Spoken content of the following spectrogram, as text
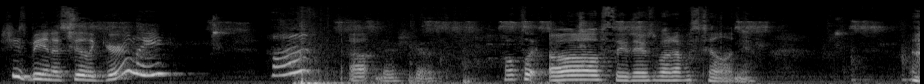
She's being a silly girly. Huh? Oh, there she goes. Hopefully, oh, see, there's what I was telling you.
